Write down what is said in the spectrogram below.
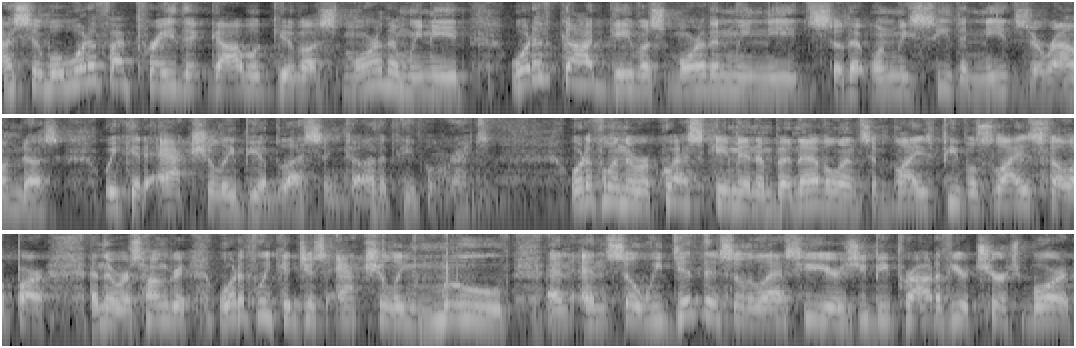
I said, Well, what if I pray that God would give us more than we need? What if God gave us more than we need so that when we see the needs around us, we could actually be a blessing to other people, right? What if when the request came in and benevolence and people's lives fell apart and there was hungry, what if we could just actually move? And, and so we did this over the last few years. You'd be proud of your church board.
